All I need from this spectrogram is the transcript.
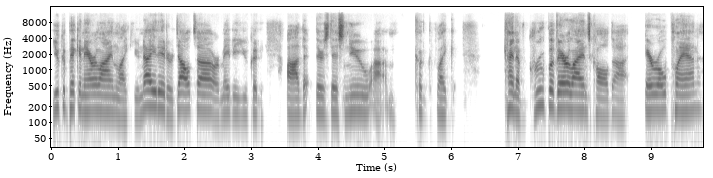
you could pick an airline like United or Delta, or maybe you could. Uh, th- there's this new um, co- like kind of group of airlines called uh, Aeroplan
